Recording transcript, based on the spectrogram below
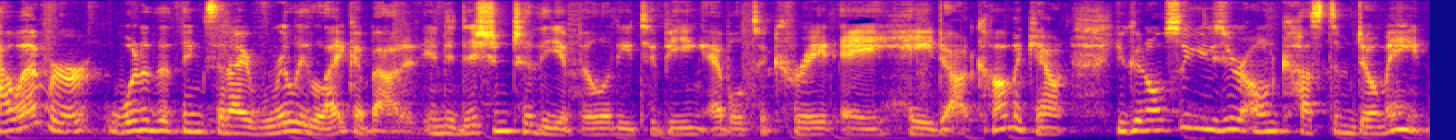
However, one of the things that I really like about it, in addition to the ability to being able to create a hey.com account, you can also use your own custom domain,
